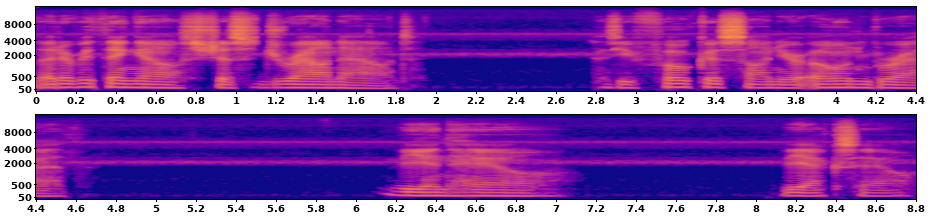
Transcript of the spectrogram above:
Let everything else just drown out as you focus on your own breath, the inhale, the exhale.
